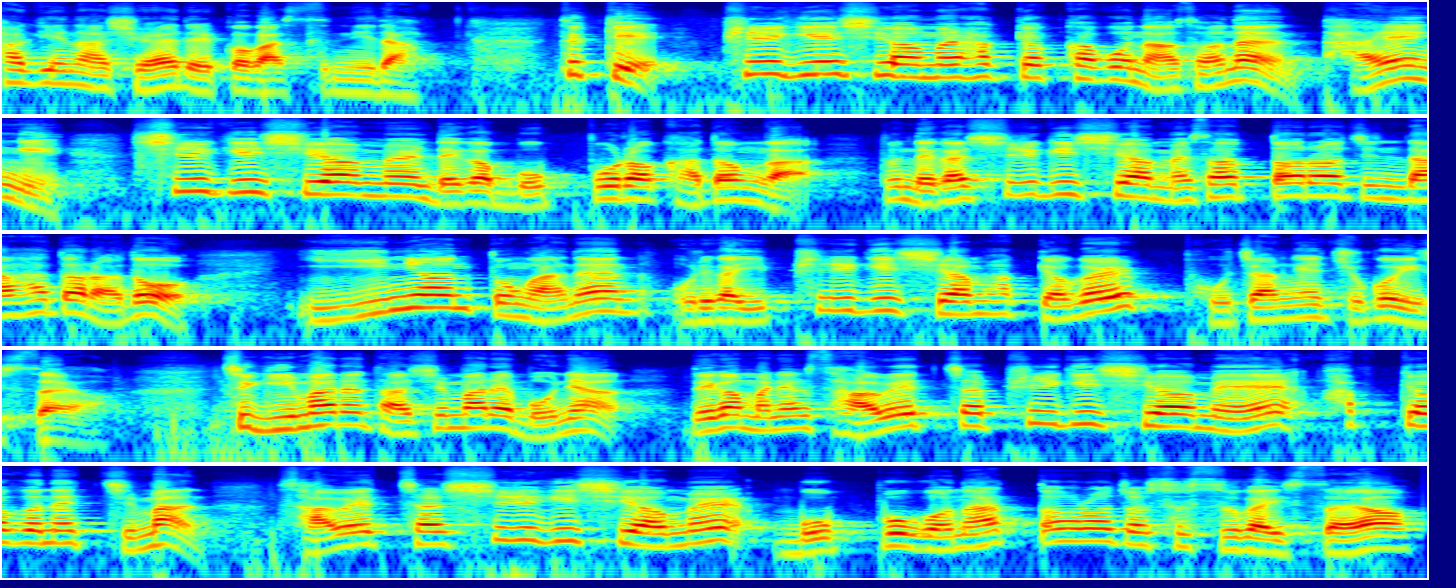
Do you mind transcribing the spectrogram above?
확인하셔야 될 것 같습니다. 특히 필기 시험을 합격하고 나서는 다행히 실기 시험을 내가 못 보러 가던가 또 내가 실기 시험에서 떨어진다 하더라도 2년 동안은 우리가 이 필기 시험 합격을 보장해 주고 있어요. 즉 이 말은 다시 말해 뭐냐? 내가 만약 4회차 필기 시험에 합격은 했지만 4회차 실기 시험을 못 보거나 떨어졌을 수가 있어요.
